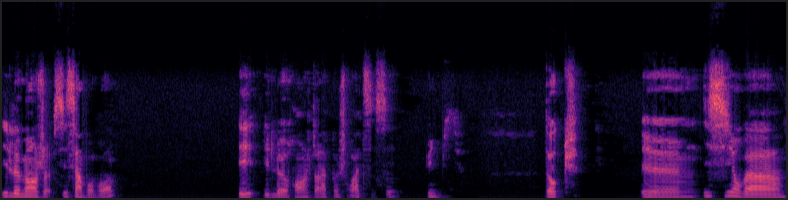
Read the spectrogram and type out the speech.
Il le mange si c'est un bonbon, et il le range dans la poche droite si c'est une bille. Donc euh, ici on va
